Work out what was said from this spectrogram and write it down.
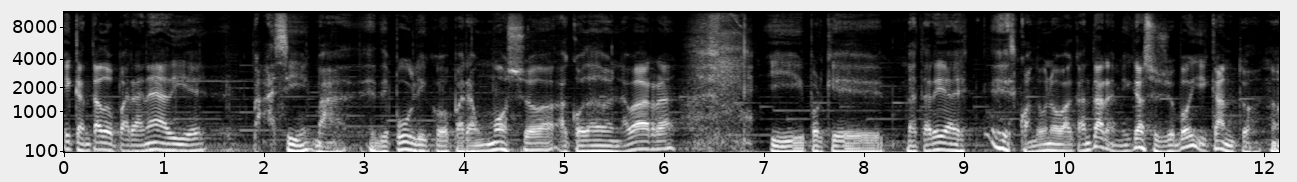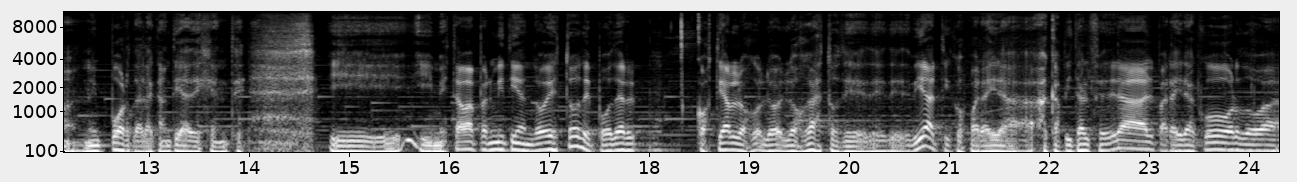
he cantado para nadie, así, va, de público, para un mozo acodado en la barra. Y porque la tarea es, cuando uno va a cantar, en mi caso yo voy y canto, no, importa la cantidad de gente. Y, y me estaba permitiendo esto de poder costear los, gastos de, viáticos para ir a, Capital Federal, para ir a Córdoba,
